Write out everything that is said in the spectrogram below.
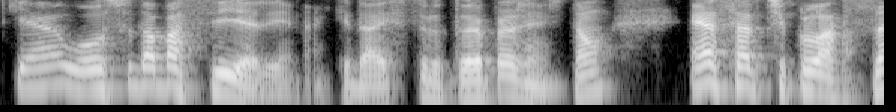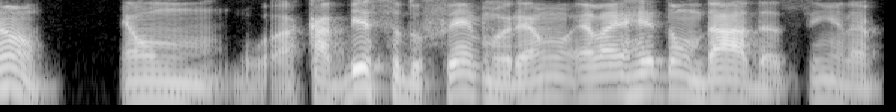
que é o osso da bacia ali, né, que dá estrutura para a gente. Então, essa articulação é um, a cabeça do fêmur é um, ela é arredondada, assim, ela,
